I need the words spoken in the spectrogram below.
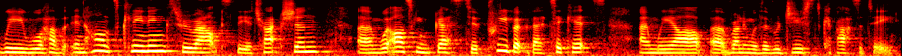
We will have enhanced cleaning throughout the attraction. Um, we're asking guests to pre-book their tickets and we are uh, running with a reduced capacity.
